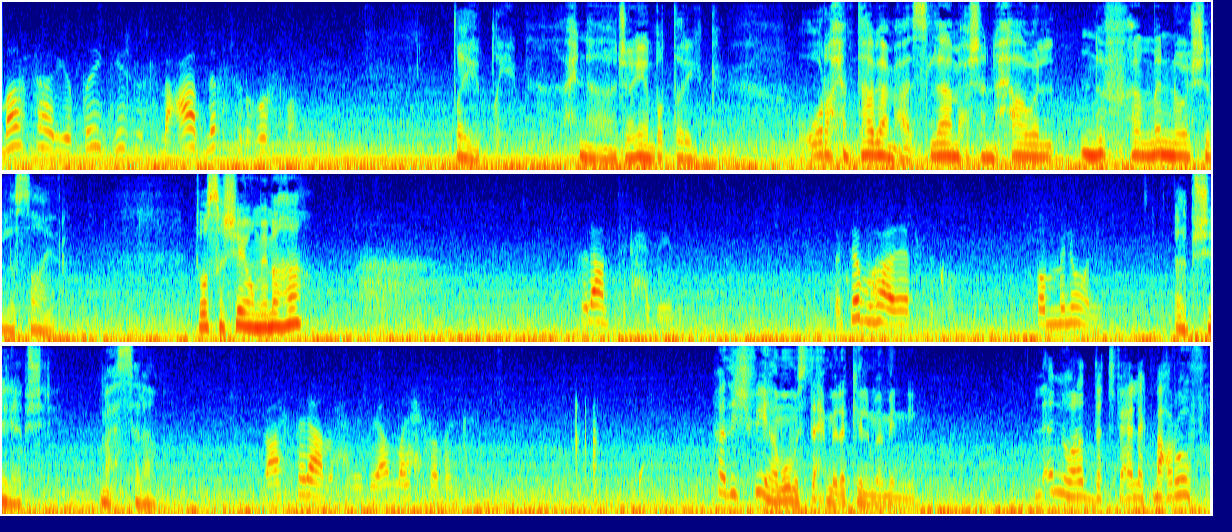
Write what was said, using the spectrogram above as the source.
ما صار يطيق يجلس معاه بنفس الغرفة. طيب طيب إحنا جايين بالطريق. وراح نتابع مع إسلام عشان نحاول نفهم منه إيش اللي صاير. توصل شيء امي مها؟ سلامتك حبيبي. انتبهوا على نفسكم. طمنوني. أبشري أبشري. مع السلامة. مع السلامة حبيبي. الله يحفظك. هذه إيش فيها؟ مو مستحملة كلمة مني. لأنه ردة فعلك معروفة.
